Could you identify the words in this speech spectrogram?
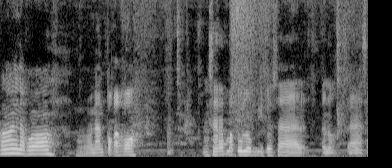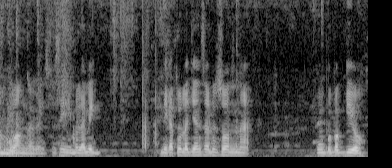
Ay, nako. Nantok ako. Ang sarap matulog dito sa ano sa Sambuanga guys kasi malamig. Hindi katulad yan sa Luzon na kung babagyo,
